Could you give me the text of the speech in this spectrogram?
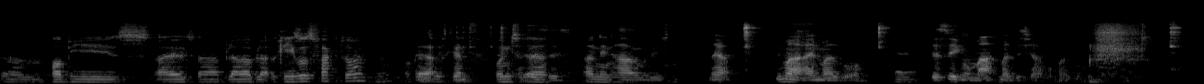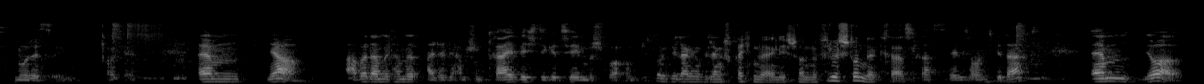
Ähm, Hobbys, Alter, bla bla bla. Rhesusfaktor, ja, auch ganz Ja, wichtig. Und äh, an den Haaren riechen. Ja, immer einmal so. Deswegen umarmt man sich ja auch immer so. Nur deswegen. Okay. Ähm, ja, aber damit haben wir, Alter, wir haben schon drei wichtige Themen besprochen. Und wie lange, wie lange sprechen wir eigentlich schon? Eine Viertelstunde, krass. Krass, hätte ich auch nicht gedacht. Ähm, ja.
